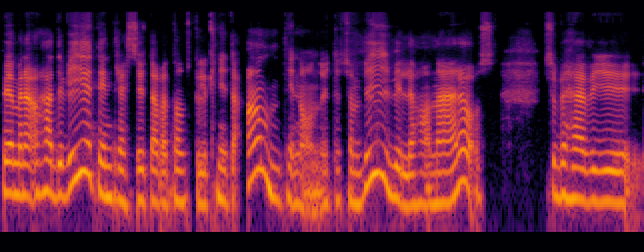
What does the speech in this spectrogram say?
för jag menar, hade vi ett intresse av att de skulle knyta an till någon som vi ville ha nära oss så behöver ju,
